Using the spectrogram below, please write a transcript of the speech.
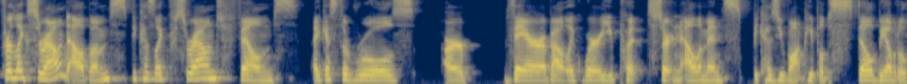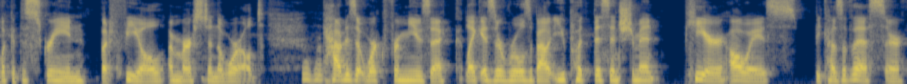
for like surround albums because like surround films i guess the rules are there about like where you put certain elements because you want people to still be able to look at the screen but feel immersed in the world. Mm-hmm. How does it work for music? Like is there rules about you put this instrument here always because of this or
